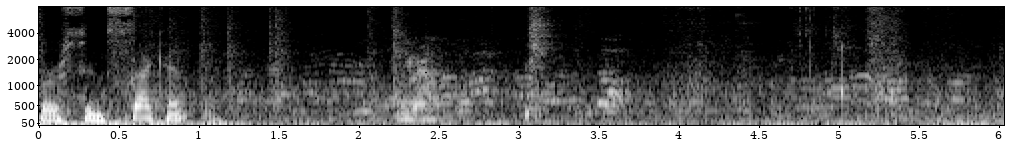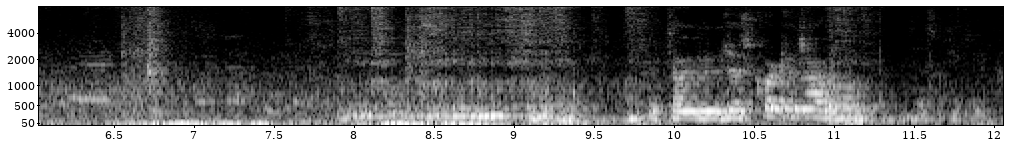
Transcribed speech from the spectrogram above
First and second. Hey, The timing just quick enough. Just keep me. Good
